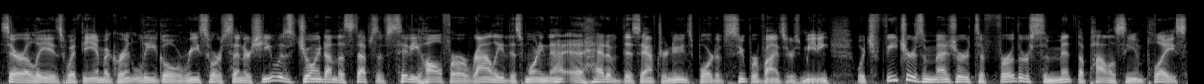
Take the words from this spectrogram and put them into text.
Sarah Lee is with the Immigrant Legal Resource Center. She was joined on the steps of City Hall for a rally this morning ahead of this afternoon's Board of Supervisors meeting, which features a measure to further cement the policy in place.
